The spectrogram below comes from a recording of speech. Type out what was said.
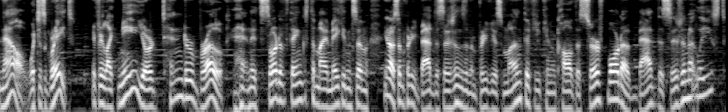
now, which is great. If you're like me, you're tender broke, and it's sort of thanks to my making some, you know, some pretty bad decisions in the previous month, if you can call the surfboard a bad decision at least.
